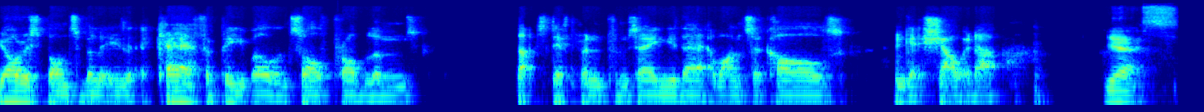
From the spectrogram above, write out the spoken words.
your responsibility is to care for people and solve problems, that's different from saying you're there to answer calls and get shouted at. Yes.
